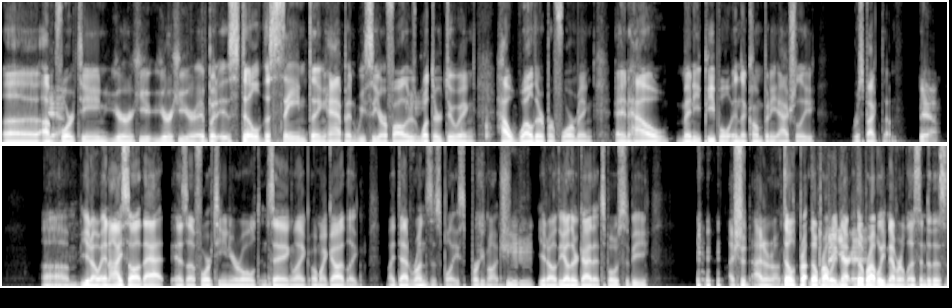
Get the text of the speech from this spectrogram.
Uh I'm Yeah. 14, you're here you're here, but it's still the same thing happened. We see our fathers Mhm. what they're doing, how well they're performing, and how many people in the company actually respect them. Yeah, um, you know, and I saw that as a 14 year old and saying like, oh my God, like my dad runs this place pretty much. Mhm. You know, the other guy that's supposed to be, I should, I don't know. They'll, they'll probably, ne- they'll probably never listen to this,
